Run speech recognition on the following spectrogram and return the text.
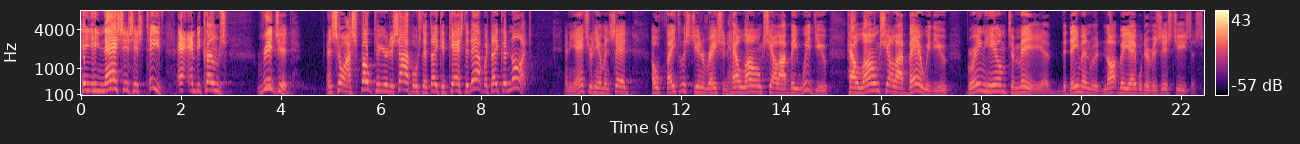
He, he gnashes his teeth and, and becomes rigid. And so I spoke to your disciples that they could cast it out, but they could not. And he answered him and said, O faithless generation, how long shall I be with you? How long shall I bear with you? Bring him to me. Uh, the demon would not be able to resist Jesus.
